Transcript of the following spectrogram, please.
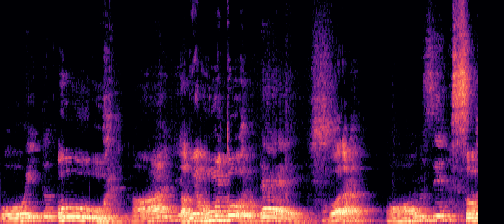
Oito. Oh, Nove. tá doendo muito. Dez. Vambora. Onze. Isso.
